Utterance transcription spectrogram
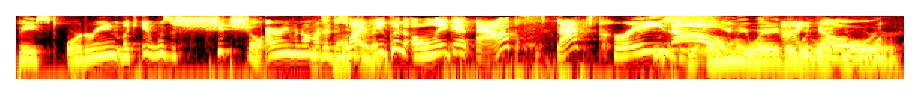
based ordering. Like it was a shit show. I don't even know how to It's not describe Like it. you can only get apps? That's crazy. the only way they I would let you order.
